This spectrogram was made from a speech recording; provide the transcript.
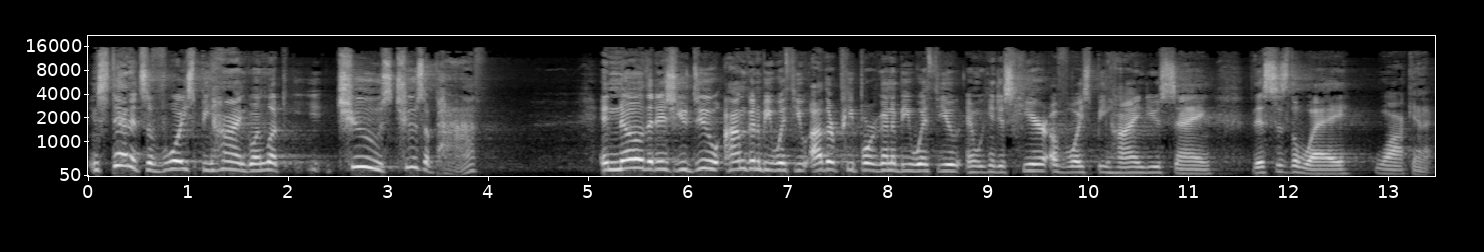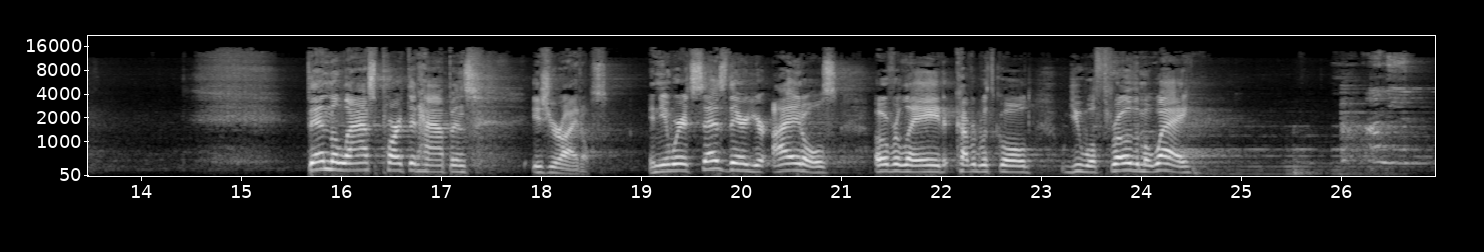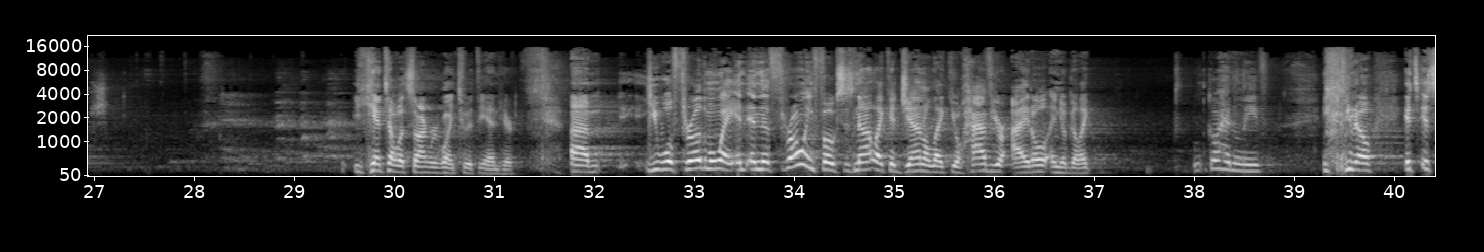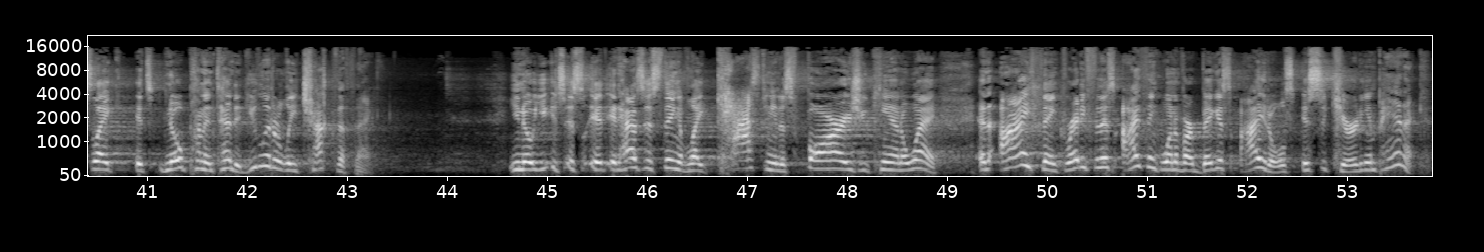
Instead, it's a voice behind going, look, choose, choose a path. And know that as you do, I'm going to be with you, other people are going to be with you, and we can just hear a voice behind you saying, This is the way, walk in it. Then the last part that happens is your idols. And where it says there, your idols overlaid, covered with gold, you will throw them away. You can't tell what song we're going to at the end here. Um, you will throw them away. And, and the throwing, folks, is not like a gentle, like you'll have your idol and you'll go like, go ahead and leave. you know, it's, it's like, it's no pun intended. You literally chuck the thing. You know, it's, it's, it, it has this thing of like casting it as far as you can away. And I think, ready for this? I think one of our biggest idols is security and panic.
